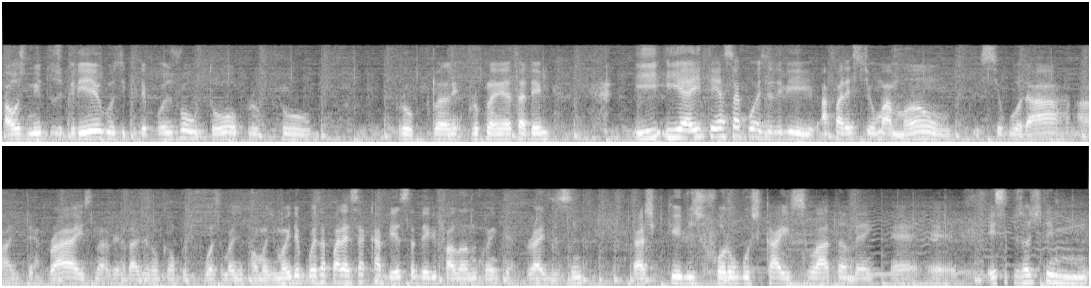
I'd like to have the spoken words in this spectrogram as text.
aos mitos gregos e que depois voltou pro, pro pro, pro planeta dele. E, e, aí tem essa coisa dele aparecer uma mão e segurar a Enterprise, na verdade era um campo de força, mas em forma de mão, e depois aparece a cabeça dele falando com a Enterprise assim. Acho que eles foram buscar isso lá também. É, é, esse episódio tem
